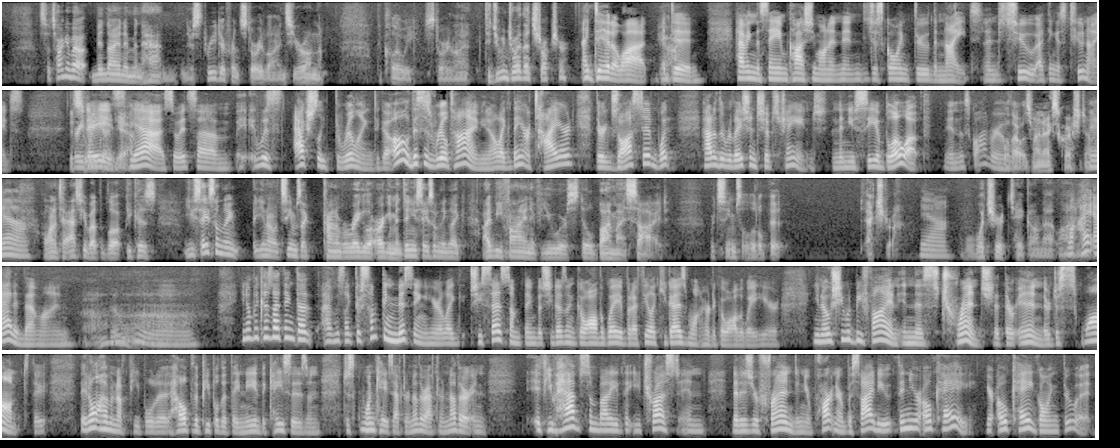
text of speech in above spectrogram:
So talking about Midnight in Manhattan, there's three different storylines. You're on the the Chloe storyline. Did you enjoy that structure? I did a lot. I did. Having the same costume on it and, just going through the night and two, I think it's two nights. It's three the weekend, days. yeah. So it's um it it was actually thrilling to go, oh, this is real time, you know, like they are tired, they're exhausted. What how do the relationships change? And then you see a blow up in the squad room. Well, that was my next question. yeah. I wanted to ask you about the blow up because you say something, you know, it seems like kind of a regular argument. Then you say something like, I'd be fine if you were still by my side, which seems a little bit extra. Yeah. What's your take on that line? Well, I added that line. Oh. You know, because I think that I was like, there's something missing here. Like, she says something, but she doesn't go all the way. But I feel like you guys want her to go all the way here. You know, she would be fine in this trench that they're in. They're just swamped. They, they don't have enough people to help the people that they need, the cases, and just one case after another after another. And if you have somebody that you trust and that is your friend and your partner beside you, then you're okay. You're okay going through it.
